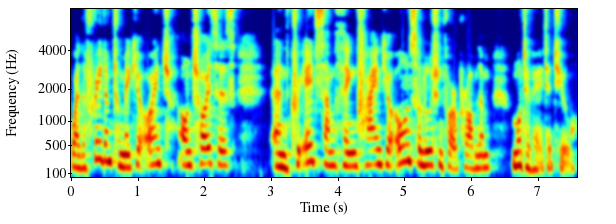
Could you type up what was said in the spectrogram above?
while the freedom to make your own, own choices and create something, find your own solution for a problem motivated you.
